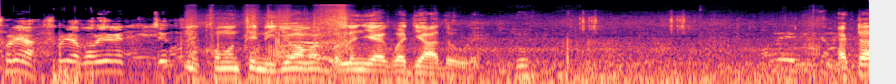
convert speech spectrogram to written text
সরিয়া সরিয়া বাবু মুখ্যমন্ত্রী নিজেও আমার বললেন যে একবার যা দৌড়ে। একটা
